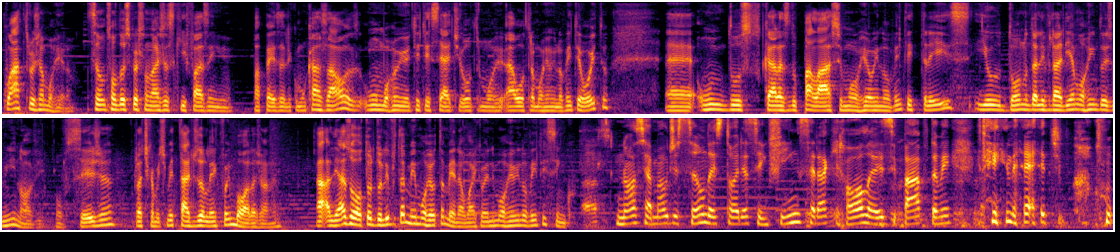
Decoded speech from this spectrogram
quatro já morreram. São, são dois personagens que fazem papéis ali como um casal. Um morreu em 87 e outro morreu, a outra morreu em 98. É, um dos caras do palácio morreu em 93 e o dono da livraria morreu em 2009. Ou seja, praticamente metade do elenco foi embora já, né? Ah, aliás, o autor do livro também morreu também, né? O Michael Ende morreu em 95. Nossa, a maldição da história sem fim, será que rola esse papo também? Tem, né? Tipo,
